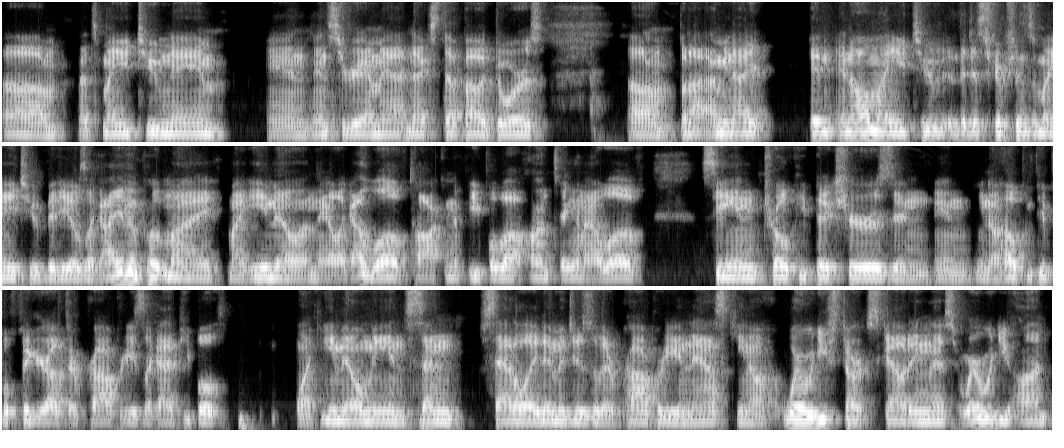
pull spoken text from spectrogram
Um, that's my YouTube name and Instagram at Next Step Outdoors. Um, but I, I, mean, I in, in all my YouTube, in the descriptions of my YouTube videos, like I even put my my email in there. Like I love talking to people about hunting, and I love seeing trophy pictures and and you know helping people figure out their properties. Like I have people like email me and send satellite images of their property and ask, you know, where would you start scouting this, or where would you hunt?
